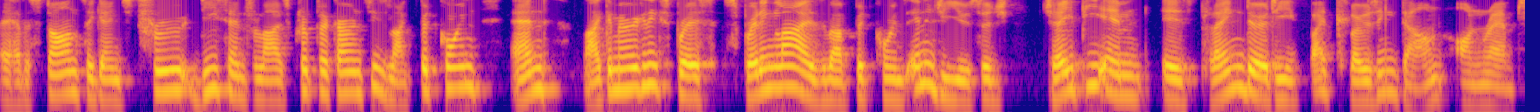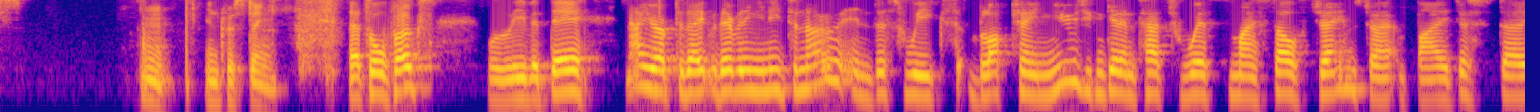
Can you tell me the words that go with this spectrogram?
They have a stance against true decentralized cryptocurrencies like Bitcoin and, like American Express, spreading lies about Bitcoin's energy usage. JPM is playing dirty by closing down on ramps. Hmm, interesting. That's all, folks. We'll leave it there. Now you're up to date with everything you need to know in this week's blockchain news. You can get in touch with myself, James, by just uh,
